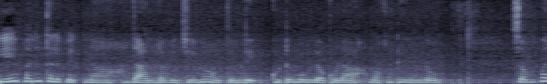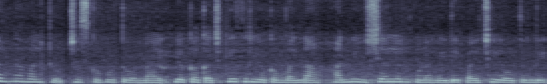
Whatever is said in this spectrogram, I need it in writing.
ఏ పని తలపెట్టినా దానిలో విజయమే అవుతుంది. కుటుంబంలో కూడా ఒకటి రెండు శుభపరిణామాలు చోటు చేసుకోబోతూ ఉన్నాయి. ఈ యొక్క గజకేసరి యోగం వలన అన్ని విషయాలను కూడా మీదే పైచేయి అవుతుంది.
